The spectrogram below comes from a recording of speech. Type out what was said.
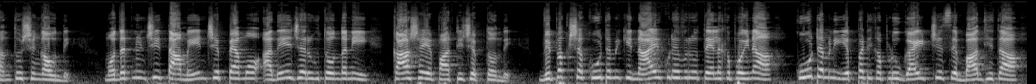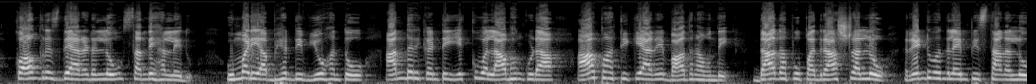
సంతోషంగా ఉంది. మొదట్నుంచి తామేం చెప్పామో అదే జరుగుతోందని కాషాయ పార్టీ చెప్తోంది. విపక్ష కూటమికి నాయకుడెవరూ తేలకపోయినా కూటమిని ఎప్పటికప్పుడు గైడ్ చేసే బాధ్యత కాంగ్రెస్దే అనడంలో సందేహం లేదు. ఉమ్మడి అభ్యర్థి వ్యూహంతో అందరికంటే ఎక్కువ లాభం కూడా ఆ పార్టీకే అనే వాదన ఉంది. దాదాపు పది రాష్ట్రాల్లో రెండు వందల ఎంపీ స్థానాల్లో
